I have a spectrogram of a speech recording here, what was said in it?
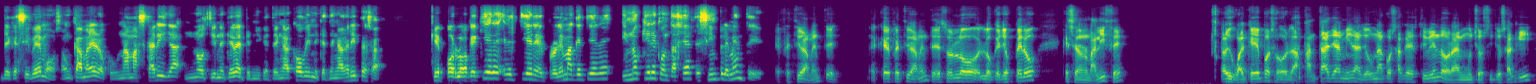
de que si vemos a un camarero con una mascarilla, no tiene que ver ni que tenga COVID ni que tenga gripe, o sea, que por lo que quiere, él tiene el problema que tiene y no quiere contagiarte, simplemente. Efectivamente, es que efectivamente, eso es lo, que yo espero que se normalice. O igual que pues, las pantallas, mira, yo una cosa que estoy viendo ahora en muchos sitios aquí,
